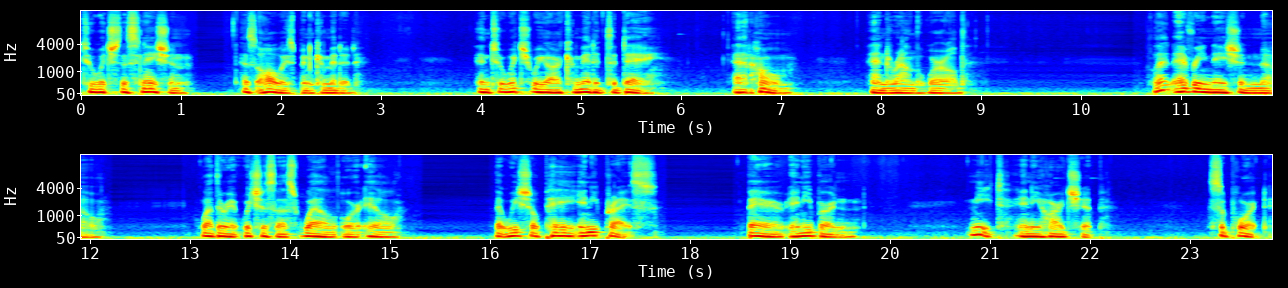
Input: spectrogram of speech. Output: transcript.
to which this nation has always been committed, and to which we are committed today, at home and around the world. Let every nation know, whether it wishes us well or ill, that we shall pay any price, bear any burden, meet any hardship, support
